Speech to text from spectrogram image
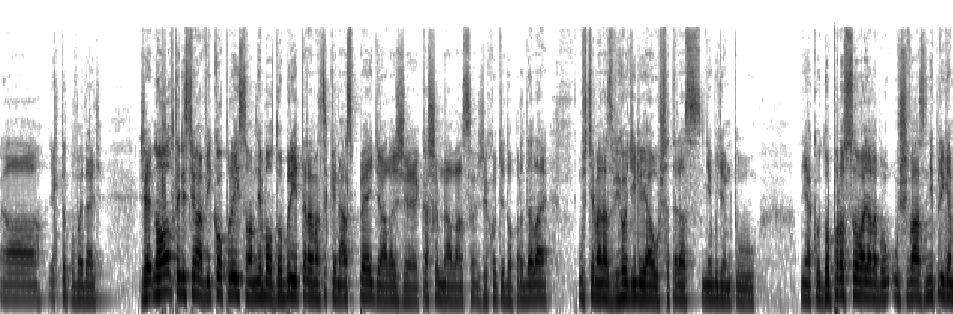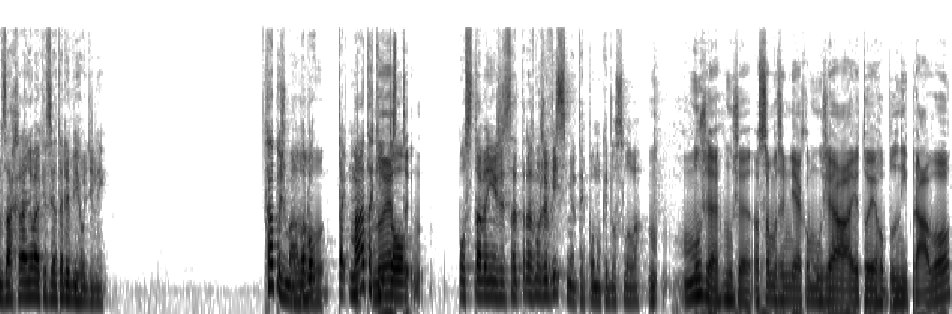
uh, jak to povedať, že no, vtedy ste ma vykopli, som vám nebol dobrý, teraz ma také naspäť, ale že kašem na vás, že choďte do prdele. Už ste ma raz vyhodili a už sa teraz nebudem tu nejako doprosovať, alebo už vás neprídem zachraňovať, keď ste sa tedy vyhodili. Chápeš ma? No, lebo tak má takýto... No, postavení, že se teraz může vysmět té ponuky doslova. M- může, může. A samozřejmě jako může a je to jeho plný právo.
